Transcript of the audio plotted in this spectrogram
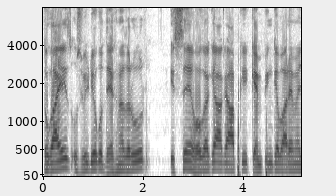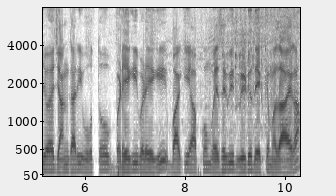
तो गाइज़ उस वीडियो को देखना ज़रूर। इससे होगा क्या? कि आपकी कैंपिंग के बारे में जो है जानकारी, वो तो बढ़ेगी बढ़ेगी। बाकी आपको वैसे भी वीडियो देख के मज़ा आएगा।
